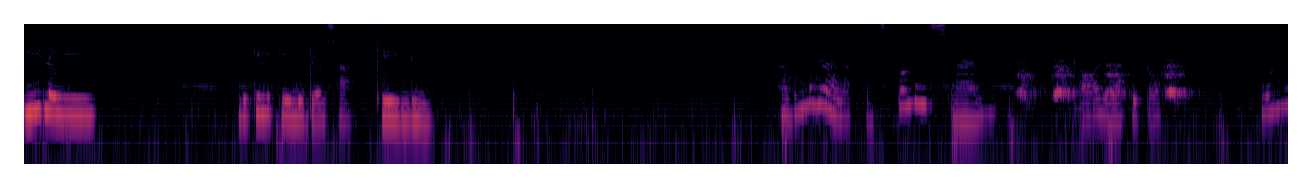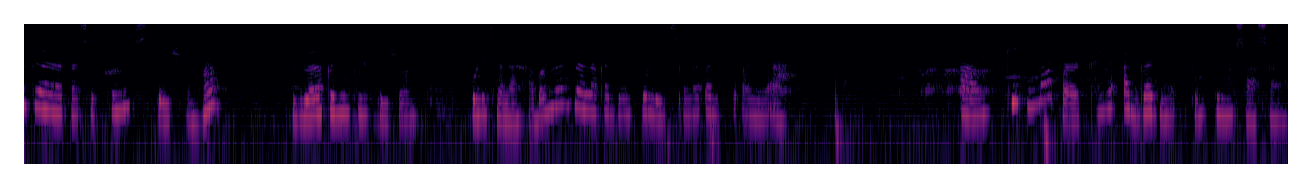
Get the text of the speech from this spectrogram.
Kili. Hindi kili-kili guys ha. Kaylee. Habang naglalakad si policeman, oo, lalaki to. Habang naglalakad si police station, ha? Naglalakad yung police station. Police na lang. Habang naglalakad yung police, ay natagpuan niya ang kidnapper. Kaya agad niya itong pinusasan.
